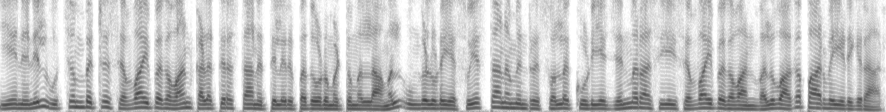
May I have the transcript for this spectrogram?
ஏனெனில் உச்சம் பெற்ற செவ்வாய் பகவான் களத்திரஸ்தானத்தில் இருப்பதோடு மட்டுமல்லாமல் உங்களுடைய சுயஸ்தானம் என்று சொல்லக்கூடிய ஜென்மராசியை செவ்வாய் பகவான் வலுவாக பார்வையிடுகிறார்.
